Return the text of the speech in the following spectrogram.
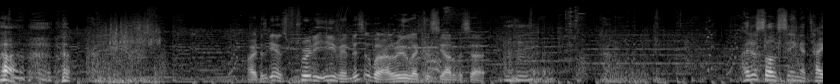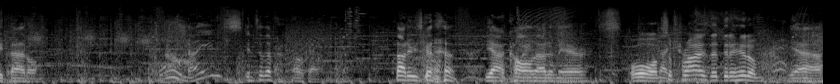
All right, this game's pretty even. This is what I really like to see out of a set. I just love seeing a tight battle. Oh, nice. Into the... Okay. Thought he was going to, yeah, call him out in the air. Oh, I'm That surprised that didn't hit him. Yeah.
